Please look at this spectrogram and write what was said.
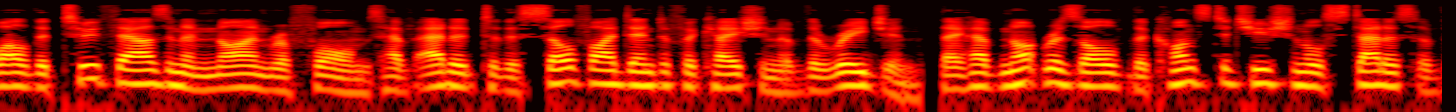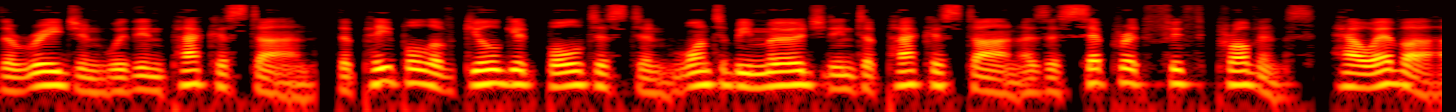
While the 2009 reforms have added to the self-identification of the region, they have not resolved the constitutional status of the region within Pakistan. The people of Gilgit-Baltistan want to be merged into Pakistan as a separate fifth province. However,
